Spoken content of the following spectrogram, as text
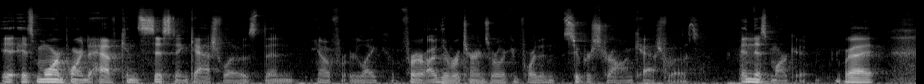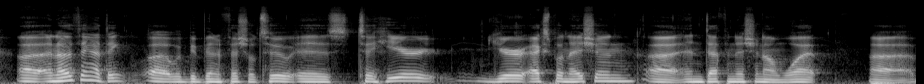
it, it's more important to have consistent cash flows than you know for like for the returns we're looking for than super strong cash flows in this market. Right. Uh, another thing I think uh, would be beneficial too is to hear your explanation uh, and definition on what uh,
